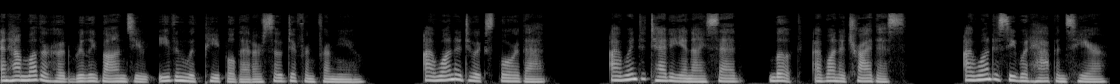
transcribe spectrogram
and how motherhood really bonds you even with people that are so different from you. I wanted to explore that. I went to Teddy and I said, Look, I want to try this. I want to see what happens here.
